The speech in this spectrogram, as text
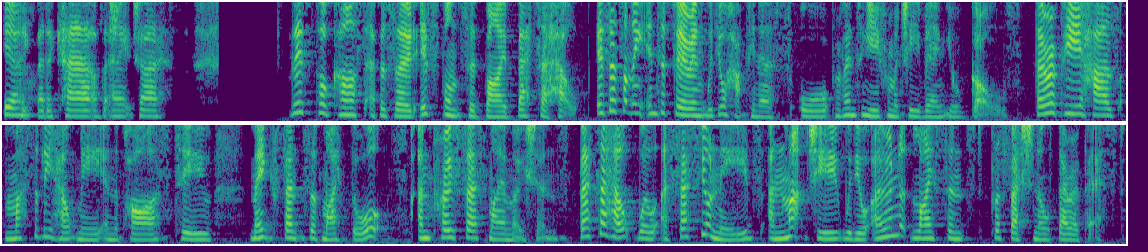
yeah. take better care of the NHS. This podcast episode is sponsored by BetterHelp. Is there something interfering with your happiness or preventing you from achieving your goals? Therapy has massively helped me in the past to make sense of my thoughts and process my emotions. BetterHelp will assess your needs and match you with your own licensed professional therapist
